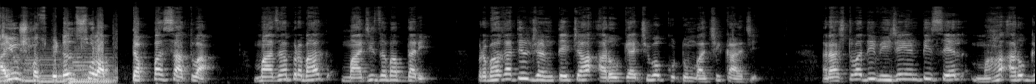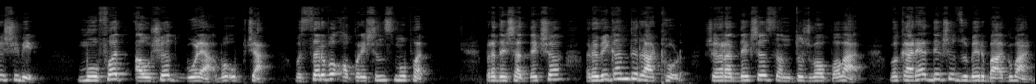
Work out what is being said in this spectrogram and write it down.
आयुष हॉस्पिटल सोलापूर. टप्पा सातवा. माझा प्रभाग माझी जबाबदारी. प्रभागातील जनतेच्या आरोग्याची व कुटुंबाची काळजी. राष्ट्रवादी व्हीजेएनटी सेल महाआरोग्य शिबिर मोफत औषध गोळ्या व उपचार व सर्व ऑपरेशन्स मोफत. प्रदेशाध्यक्ष रविकांत राठोड शहराध्यक्ष संतोषभाऊ पवार व कार्याध्यक्ष जुबेर बागवान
